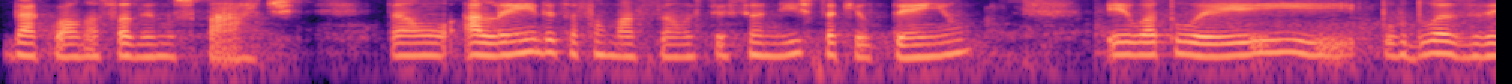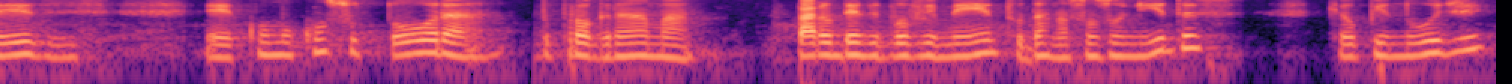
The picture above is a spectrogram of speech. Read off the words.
da qual nós fazemos parte. Então, além dessa formação extensionista que eu tenho, eu atuei por duas vezes é, como consultora do programa para o desenvolvimento das Nações Unidas que é o PNUD,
